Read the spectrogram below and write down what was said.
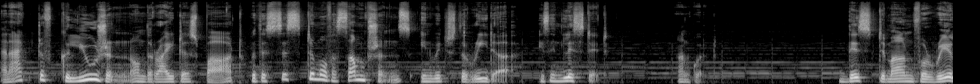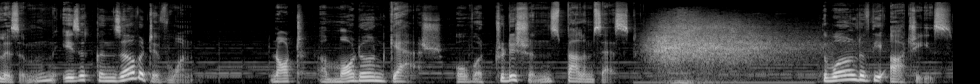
an act of collusion on the writer's part with a system of assumptions in which the reader is enlisted. Unquote. This demand for realism is a conservative one, not a modern gash over tradition's palimpsest. The world of the Archies.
